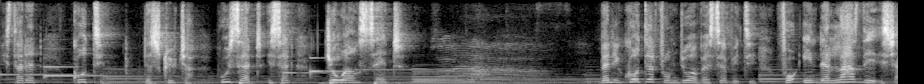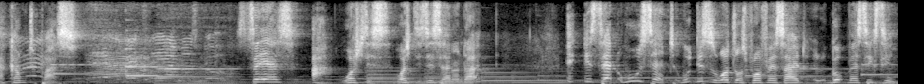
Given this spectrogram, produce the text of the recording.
he started quoting the scripture. Who said? He said, Joel said. Then he quoted from Joel verse 17, For in the last day it shall come to pass. Says, ah, watch this, watch this. This is another. He said, Who said? This is what was prophesied. Go, verse 16.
